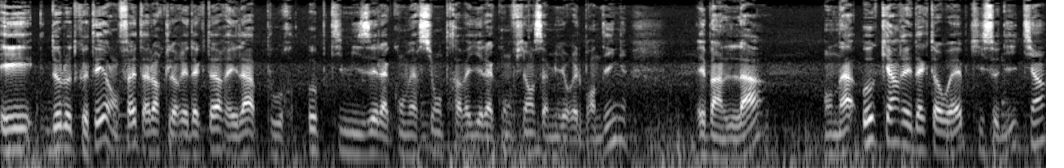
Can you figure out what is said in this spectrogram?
Et de l'autre côté, en fait, alors que le rédacteur est là pour optimiser la conversion, travailler la confiance, améliorer le branding, eh ben là, on n'a aucun rédacteur web qui se dit tiens,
